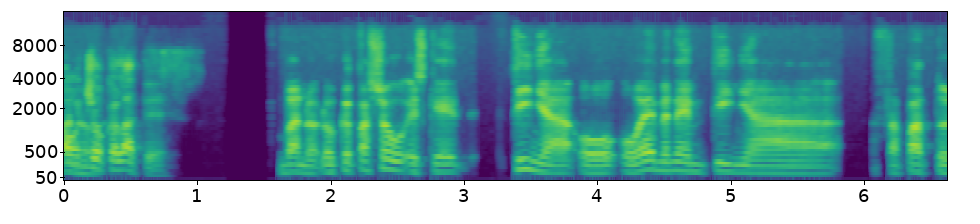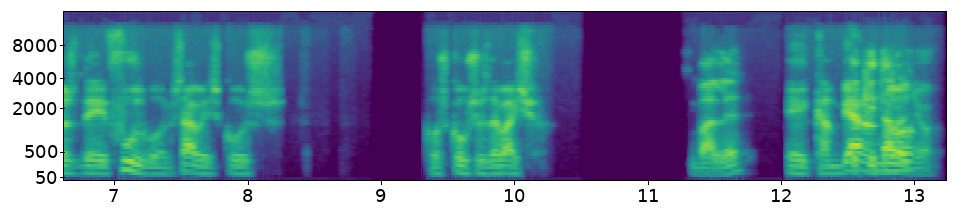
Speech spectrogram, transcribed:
Bueno, o chocolate. Bueno, lo que pasou é es que tiña o, o M&M tiña zapatos de fútbol, sabes, cos, cos cousos de baixo. Vale. Eh, cambiaron. Quitaronño.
